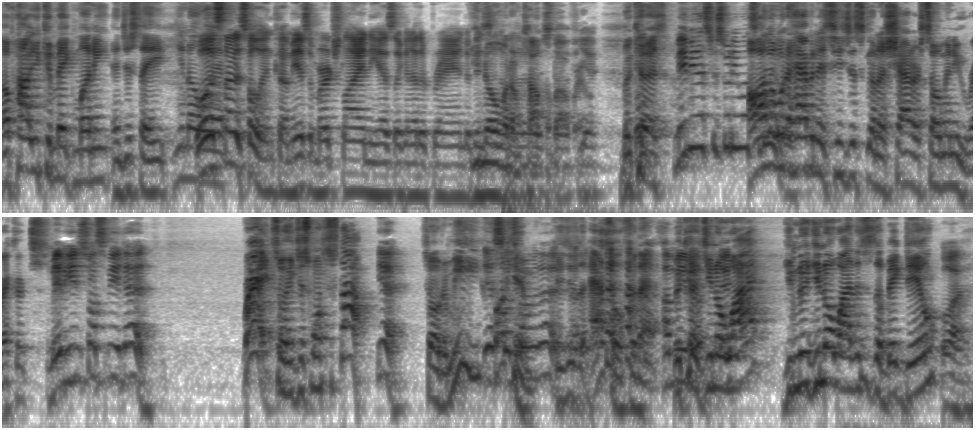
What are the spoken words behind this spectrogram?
of how you can make money and just say, you know Well, what? it's not his whole income. He has a merch line. He has like another brand. Of You know what I'm talking about, bro. Yeah. Because Well, maybe that's just what he wants. all that would have happened is he's just gonna shatter so many records. Maybe he just wants to be a dad. Right. So he just wants to stop. Yeah. So to me, Yeah, fuck what's him. wrong with that? He's just an asshole for that. I mean, because uh, you know why? You know you know why this is a big deal? Why?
